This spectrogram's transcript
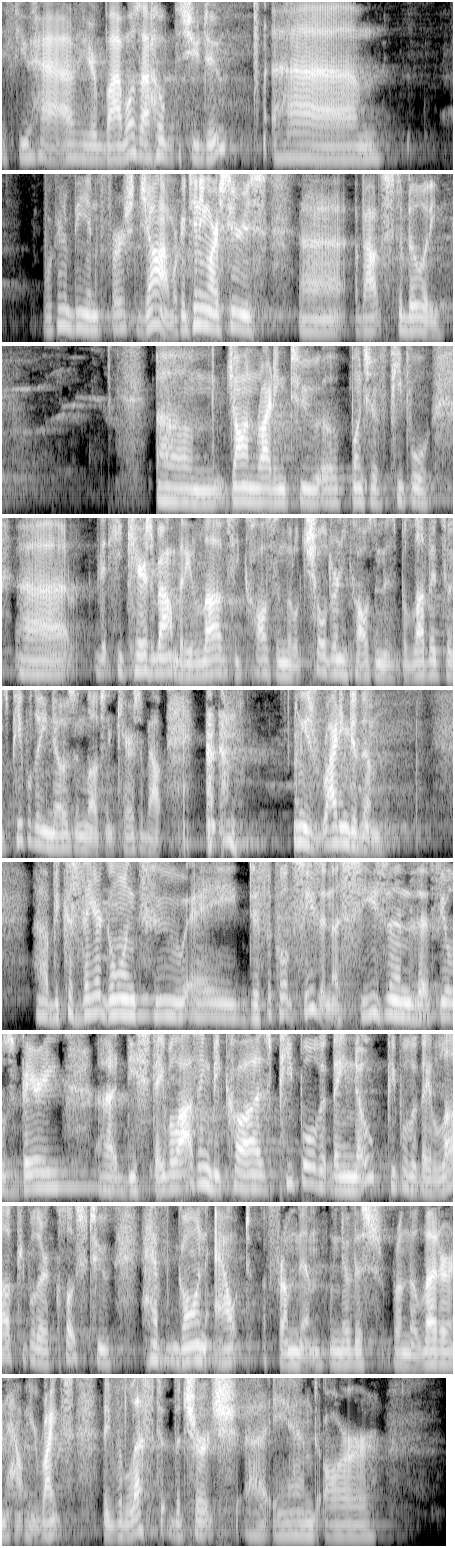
If you have your Bibles, I hope that you do. Um, we're going to be in First John. We're continuing our series uh, about stability. Um, John writing to a bunch of people uh, that he cares about, that he loves. He calls them little children. He calls them his beloved. So it's people that he knows and loves and cares about. and he's writing to them uh, because they are going through a difficult season, a season that feels very uh, destabilizing because people that they know, people that they love, people that are close to have gone out from them. We know this from the letter and how he writes. They've left the church uh, and are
